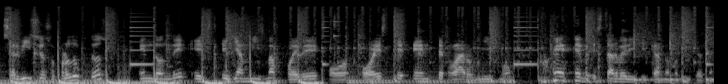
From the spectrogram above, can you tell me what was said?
servicios o productos en donde es, ella misma puede o, o, este ente raro mismo puede estar verificando noticias. ¿no?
